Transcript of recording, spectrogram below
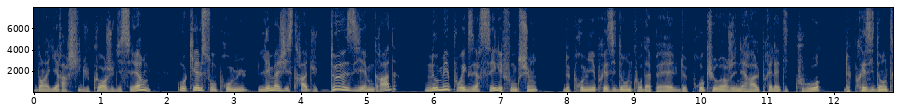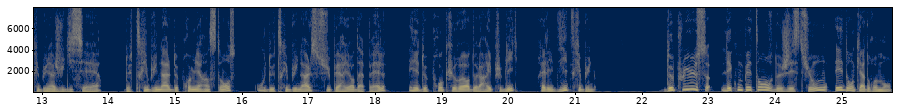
dans la hiérarchie du corps judiciaire auquel sont promus les magistrats du deuxième grade nommé pour exercer les fonctions de premier président de cour d'appel, de procureur général près la dite cour, de président de tribunal judiciaire, de tribunal de première instance ou de tribunal supérieur d'appel et de procureur de la République près les dits tribunaux. De plus, les compétences de gestion et d'encadrement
